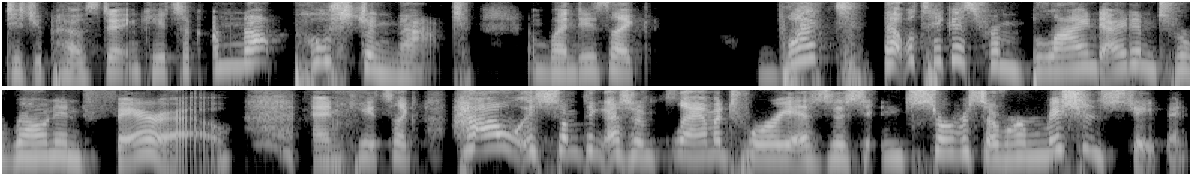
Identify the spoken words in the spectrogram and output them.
Did you post it? And Kate's like, I'm not posting that. And Wendy's like, What? That will take us from blind item to Ronan Farrow. And Kate's like, How is something as inflammatory as this in service of our mission statement?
